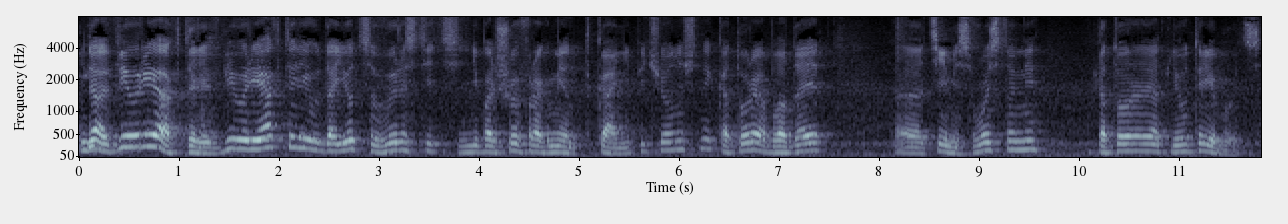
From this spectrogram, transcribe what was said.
Да, в биореакторе. В биореакторе удается вырастить небольшой фрагмент ткани печеночной, который обладает э, теми свойствами, которые от него требуются.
